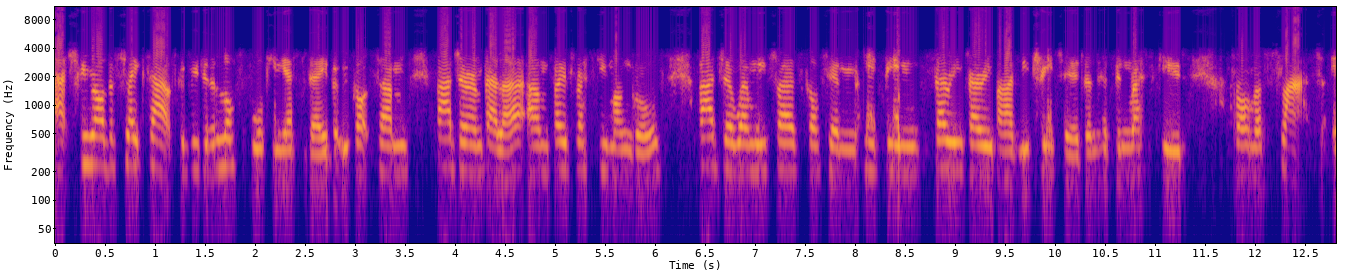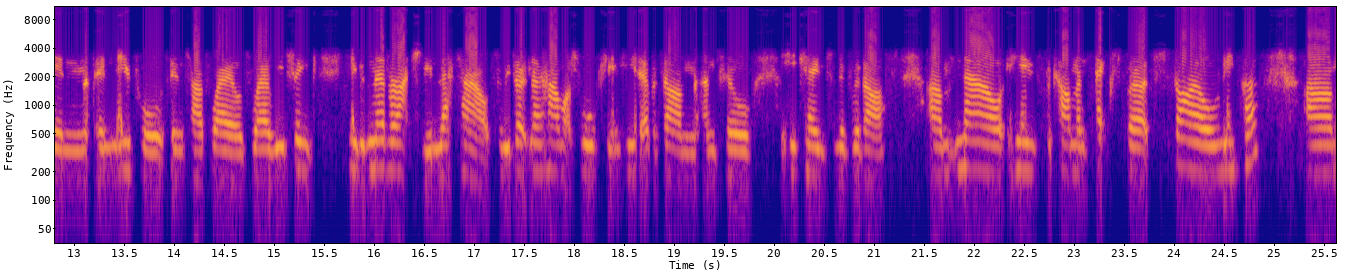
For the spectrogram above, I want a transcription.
actually rather flaked out because we did a lot of walking yesterday, but we've got um, Badger and Bella, um, both rescue mongrels. Badger, when we first got him, he'd been very, very badly treated and had been rescued from a flat in, in Newport in South Wales where we think he was never actually let out. So we don't know how much walking he'd ever done until he came to live with us. Um, now he's become an expert stile leaper. Um,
